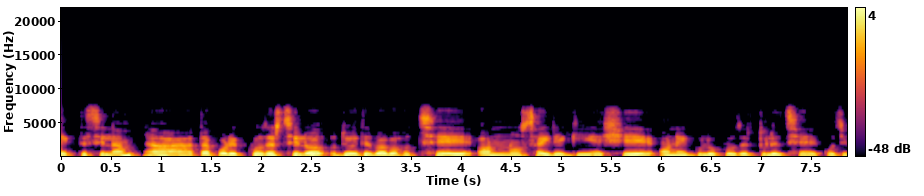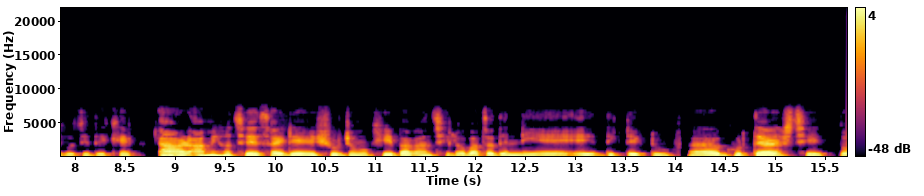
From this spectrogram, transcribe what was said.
দেখতেছিলাম তারপরে ক্রোজেট ছিল। জয়িতের বাবা হচ্ছে অন্য সাইডে গিয়ে সে অনেকগুলো ক্রোজেট তুলেছে কচি কচি দেখে। আর আমি হচ্ছে সাইডে সূর্যমুখী বাগান ছিল, বাচ্চাদের নিয়ে এই দিকটা একটু ঘুরতে আসছি। তো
